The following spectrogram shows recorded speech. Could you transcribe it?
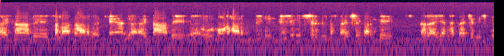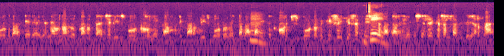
ਐਦਾਂ ਦੇ ਸਲਾਹਕਾਰ ਬੈਠੇ ਆ ਜਾਂ ਐਦਾਂ ਦੇ ਉਹ ਹੋਣਹਾਰ ਹੁੰਦੇ ਬੈਠੇ ਆ ਜਿਹੜੇ ਸਿਰਫ ਪੈਸੇ ਕਰਕੇ ਰਹਿ ਜਾਂਦੇ ਪੈਸੇ ਦੀ ਸਪੋਰਟ ਕਰਕੇ ਰਹਿ ਜਾਂਦੇ। ਉਹਨਾਂ ਲੋਕਾਂ ਨੂੰ ਪੈਸੇ ਦੀ ਸਪੋਰਟ ਹੋਵੇ ਕੰਮ ਦੀ ਕਰਨ ਦੀ ਸਪੋਰਟ ਹੋਵੇ ਕਲਾਕਾਰੀ। ਦਿਖਾਉਣ ਚ ਸਪੋਰਟ ਹੋਵੇ ਕਿਸੇ ਕਿਸਮ। ਦੀ ਕਲਾਕਾਰੀ ਹੋਵੇ ਕਿਸੇ ਕਿਸਮ ਦਾ ਵੀ ਤਜਰਬਾ ਹੈ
